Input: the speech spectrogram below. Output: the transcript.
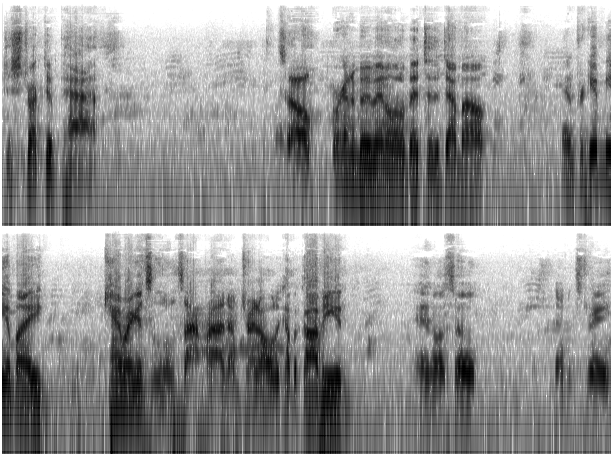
destructive path. So we're going to move in a little bit to the demo. And forgive me if my camera gets a little zapped. I'm trying to hold a cup of coffee and, and also demonstrate.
